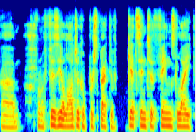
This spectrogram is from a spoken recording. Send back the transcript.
um, from a physiological perspective gets into things like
